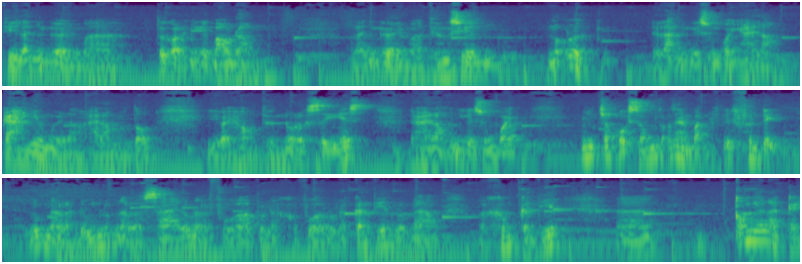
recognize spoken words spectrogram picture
thì là những người mà tôi gọi là những người bao đồng là những người mà thường xuyên nỗ lực để làm những người xung quanh hài lòng. Càng nhiều người là hài lòng càng tốt vì vậy họ thường nỗ lực say yes để hài lòng với những người xung quanh. Nhưng trong cuộc sống rõ ràng bạn phải biết phân định lúc nào là đúng lúc nào là sai lúc nào là phù hợp lúc nào không phù hợp lúc nào cần thiết lúc nào không cần thiết. À, có nghĩa là cái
